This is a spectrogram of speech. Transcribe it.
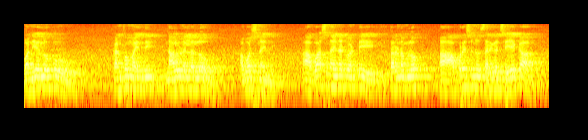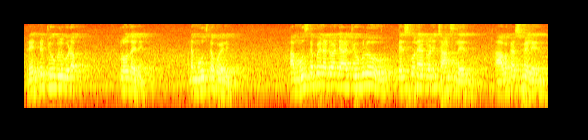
వన్ ఇయర్లోపు కన్ఫర్మ్ అయింది. నాలుగు నెలల్లో అబార్షన్ అయింది. ఆ అబార్షన్ అయినటువంటి తరుణంలో ఆ ఆపరేషన్ సరిగా చేయక రెండు ట్యూబులు కూడా క్లోజ్ అయినాయి. అంటే మూసుకపోయినాయి. ఆ మూసుకపోయినటువంటి ఆ ట్యూబులు తెలుసుకునేటువంటి ఛాన్స్ లేదు. ఆ అవకాశమే లేదు.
